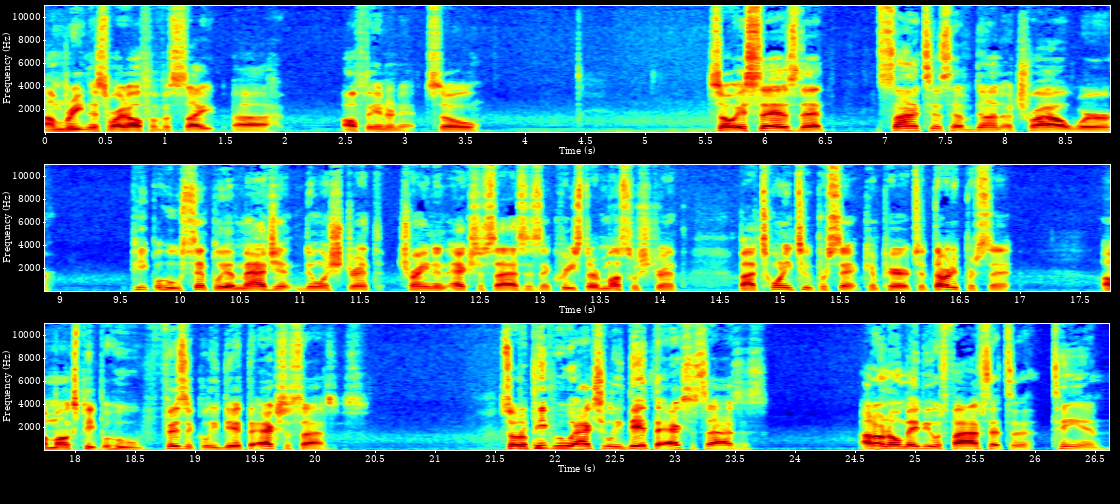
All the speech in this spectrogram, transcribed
I'm reading this right off of a site uh, off the internet. So, so it says that scientists have done a trial where people who simply imagine doing strength training exercises increase their muscle strength by 22% compared to 30% amongst people who physically did the exercises. So the people who actually did the exercises, I don't know, maybe it was five sets of 10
